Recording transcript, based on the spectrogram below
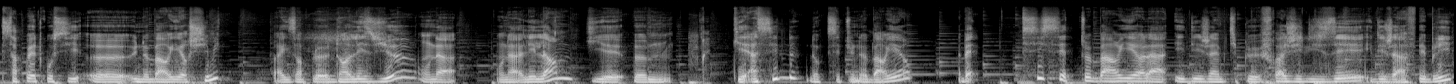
ça peut être aussi une barrière chimique. Par exemple, dans les yeux, on a, on a les larmes qui est, qui est acide, donc c'est une barrière. Eh ben, si cette barrière-là est déjà un petit peu fragilisée et déjà affaiblie,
